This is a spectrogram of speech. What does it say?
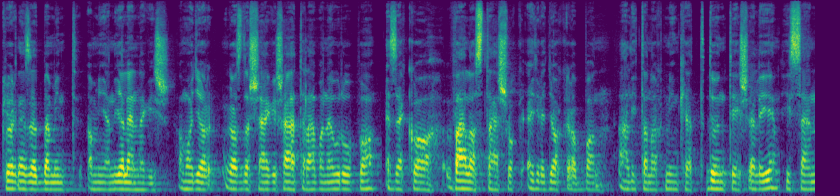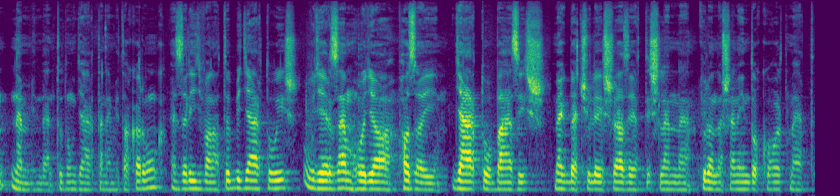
környezetben, mint amilyen jelenleg is a magyar gazdaság és általában Európa, ezek a választások egyre gyakrabban állítanak minket döntés elé, hiszen nem mindent tudunk gyártani, amit akarunk. Ezzel így van a többi gyártó is. Úgy érzem, hogy a hazai gyártóbázis megbecsülése azért is lenne különösen indokolt, mert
